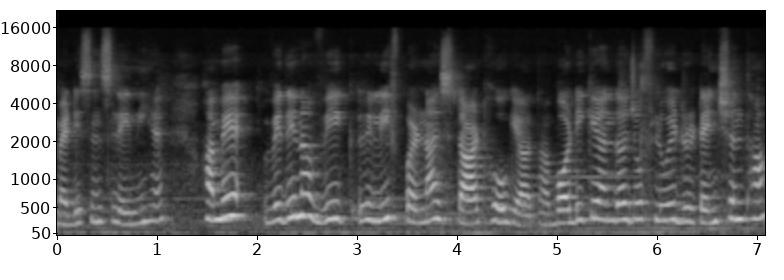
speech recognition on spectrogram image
मेडिसिन लेनी है। हमें विद इन अ वीक रिलीफ पड़ना स्टार्ट हो गया था। बॉडी के अंदर जो फ्लूड रिटेंशन था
